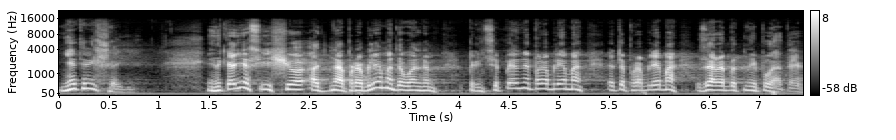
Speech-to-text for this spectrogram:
нет решений. И, наконец, еще одна проблема, довольно принципиальная проблема, это проблема заработной платы.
